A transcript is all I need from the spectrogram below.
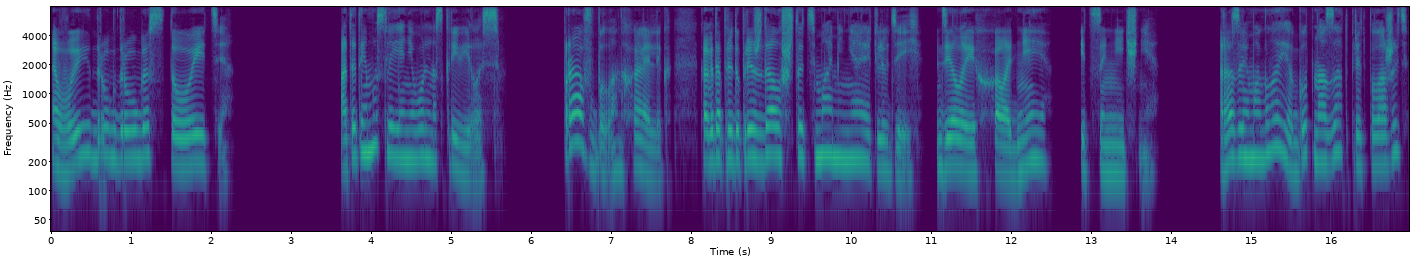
Вы друг друга стоите. От этой мысли я невольно скривилась. Прав был Анхайлик, когда предупреждал, что тьма меняет людей, делая их холоднее и циничнее. Разве могла я год назад предположить,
